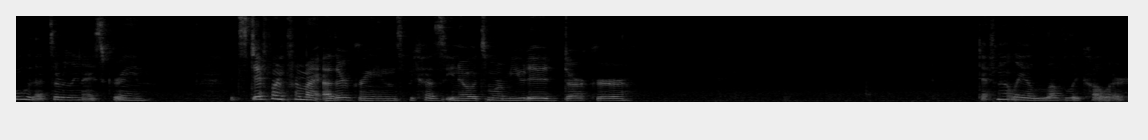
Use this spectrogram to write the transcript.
Ooh, that's a really nice green. It's different from my other greens because, you know, it's more muted, darker. Definitely a lovely color.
